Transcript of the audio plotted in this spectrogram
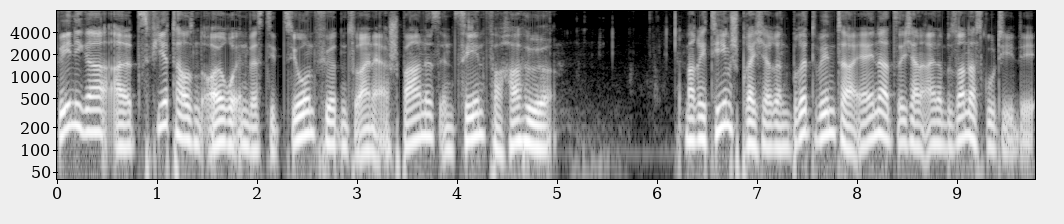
weniger als 4000 Euro Investition führten zu einer Ersparnis in zehnfacher Höhe. Maritimsprecherin Britt Winter erinnert sich an eine besonders gute Idee.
